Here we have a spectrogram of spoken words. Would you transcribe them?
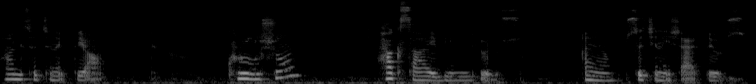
hangi seçenekti ya? Kuruluşun hak sahibiyim diyoruz. Aynen bu seçeneği işaretliyoruz.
